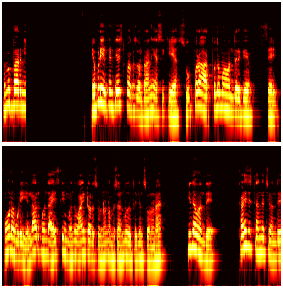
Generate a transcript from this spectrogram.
நம்ம பாரு நீ. எப்படி இருக்குன்னு டேஸ்ட் பார்க்க சொல்கிறாங்க எஸ்கே. சூப்பராக அற்புதமாக வந்திருக்கு. சரி ஃபோனை கூட. எல்லாருக்கும் வந்து ஐஸ்கிரீம் வந்து வாங்கிட்டு வர சொல்லணும் நம்ம சண்முகத்துக்குன்னு சொன்னேன். இதை வந்து கடைசி தங்கச்சி வந்து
